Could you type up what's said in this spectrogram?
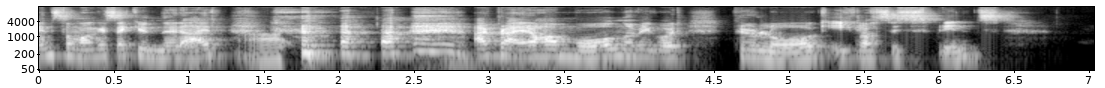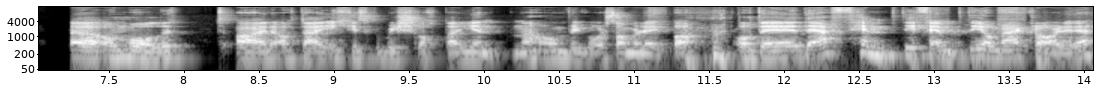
inn så mange sekunder der. jeg pleier å ha mål når vi går prolog i klassisk sprint. Eh, og målet er at jeg ikke skal bli slått av jentene om vi går samme løypa. Og det, det er 50-50 om jeg klarer det.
